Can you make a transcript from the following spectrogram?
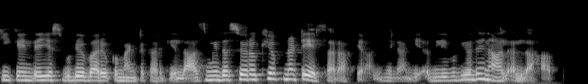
ਕੀ ਕਹਿੰਦੇ ਜੀ ਇਸ ਵੀਡੀਓ ਬਾਰੇ ਕਮੈਂਟ ਕਰਕੇ ਲਾਜ਼ਮੀ ਦੱਸਿਓ, ਰੱਖਿਓ ਆਪਣਾ ਢੇਰ ਸਾਰਾ ਖਿਆਲ। ਮਿਲਾਂਗੇ ਅਗਲੀ ਵੀਡੀਓ ਦੇ ਨਾਲ। ਅੱਲਾਹ ਹਾਫਿਜ਼।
